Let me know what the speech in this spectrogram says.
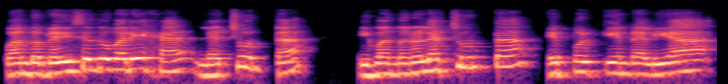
cuando predice tu pareja, le achunta, y cuando no le achunta, es porque en realidad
